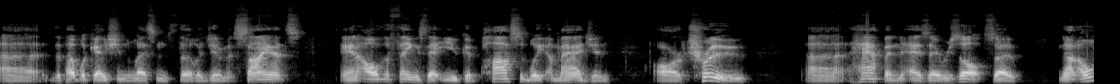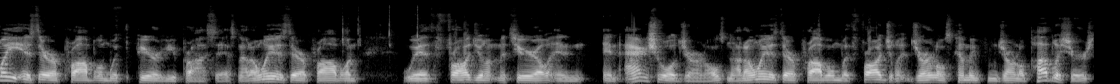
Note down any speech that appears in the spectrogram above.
Uh, the publication lessens the legitimate science and all the things that you could possibly imagine are true uh, happen as a result. So not only is there a problem with the peer review process, not only is there a problem with fraudulent material in, in actual journals, not only is there a problem with fraudulent journals coming from journal publishers,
